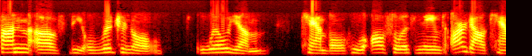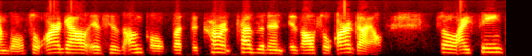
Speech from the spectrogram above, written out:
son of the original William Campbell, who also is named Argyle Campbell. So Argyle is his uncle, but the current president is also Argyle. So I think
